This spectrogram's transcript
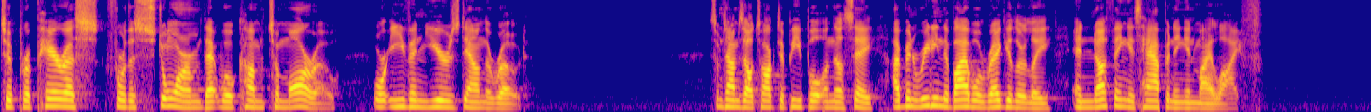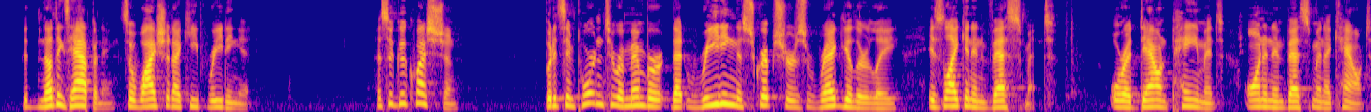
to prepare us for the storm that will come tomorrow or even years down the road. Sometimes I'll talk to people and they'll say, I've been reading the Bible regularly and nothing is happening in my life. Nothing's happening, so why should I keep reading it? That's a good question. But it's important to remember that reading the scriptures regularly is like an investment or a down payment on an investment account.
